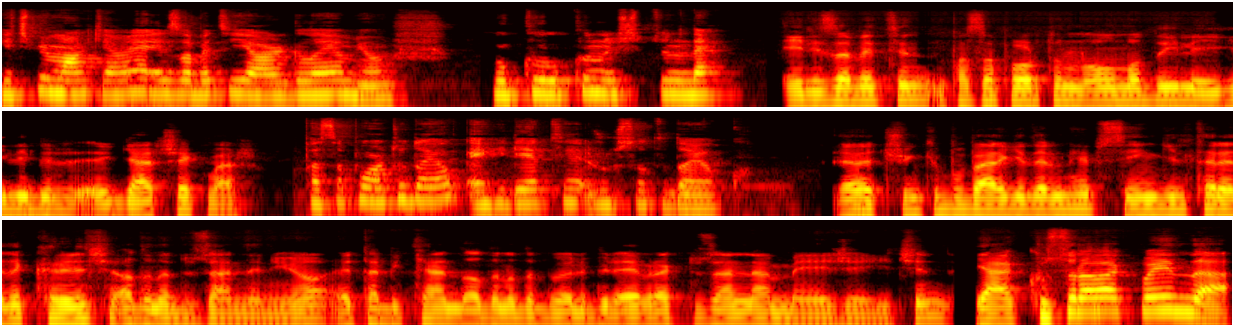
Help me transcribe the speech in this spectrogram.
Hiçbir mahkeme Elizabeth'i yargılayamıyor. Hukukun üstünde. Elizabeth'in pasaportunun olmadığı ile ilgili bir e, gerçek var. Pasaportu da yok, ehliyeti, ruhsatı da yok. Evet çünkü bu belgelerin hepsi İngiltere'de kraliçe adına düzenleniyor. E tabi kendi adına da böyle bir evrak düzenlenmeyeceği için. Ya kusura bakmayın da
